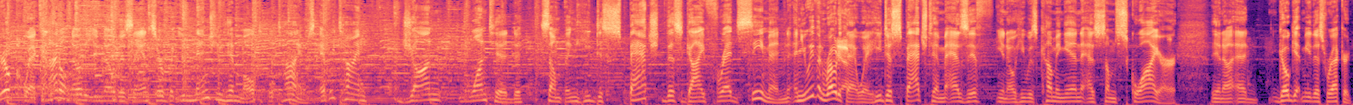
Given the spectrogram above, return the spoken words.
real quick, and I don't know that you know this answer, but you mentioned him multiple times. Every time John wanted something, he dispatched this guy, Fred Seaman, and you even wrote yeah. it that way. He dispatched him as if, you know, he was coming in as some squire, you know, and go get me this record.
